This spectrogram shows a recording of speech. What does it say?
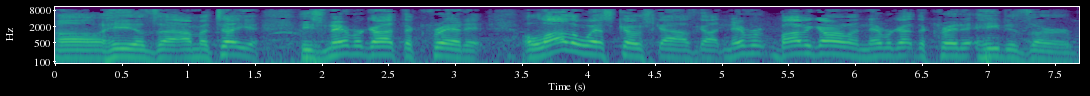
Oh, he is. Uh, I'm gonna tell you, he's never got the credit. A lot of the West Coast guys got never. Bobby Garland never got the credit he deserved.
